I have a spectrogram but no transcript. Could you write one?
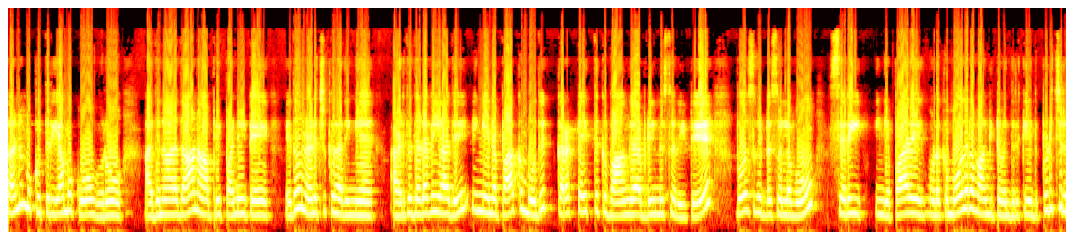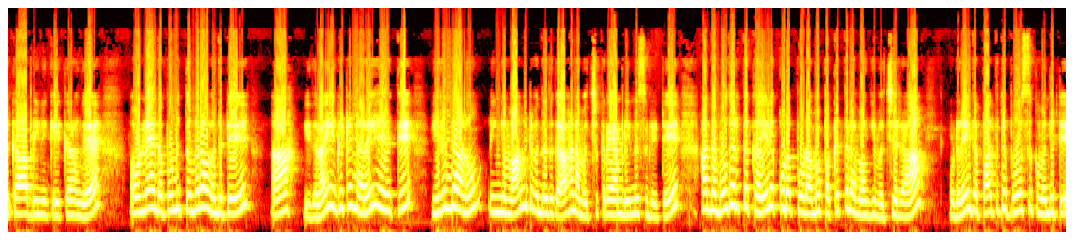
கண்ணு முக்கு தெரியாம கோவம் வரும். அதனாலதான் நான் அப்படி பண்ணிட்டேன். எதுவும் நினைச்சுக்கிறாதீங்க அடுத்த தடவையாவது நீங்க என்னை பார்க்கும்போது கரெக்ட் டயத்துக்கு வாங்க அப்படின்னு சொல்லிட்டு போஸ் கிட்ட சொல்லவும் சரி இங்க பாரு உனக்கு மோதிரம் வாங்கிட்டு வந்திருக்கேன் இது பிடிச்சிருக்கா அப்படின்னு கேக்குறாங்க. உடனே அந்த பொண்ணு திமிரா வந்துட்டு ஆ இதெல்லாம் என்கிட்ட நிறைய இருக்கு. இருந்தாலும் நீங்க வாங்கிட்டு வந்ததுக்காக நான் வச்சுக்கிறேன் அப்படின்னு சொல்லிட்டு அந்த மோதிரத்தை கையில கூட போடாம பக்கத்துல வாங்கி வச்சிடறான் உடனே இதை பார்த்துட்டு போஸுக்கு வந்துட்டு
